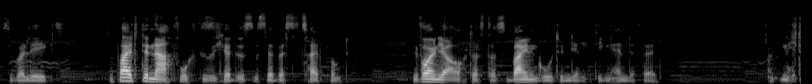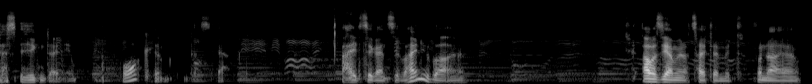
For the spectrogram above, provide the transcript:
Sie überlegt. Sobald der Nachwuchs gesichert ist, ist der beste Zeitpunkt. Wir wollen ja auch, dass das Weingut in die richtigen Hände fällt. Und nicht, dass irgendein Emporkömmling das erbt. Halt der ganze Wein überall. Aber sie haben ja noch Zeit damit. Von daher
